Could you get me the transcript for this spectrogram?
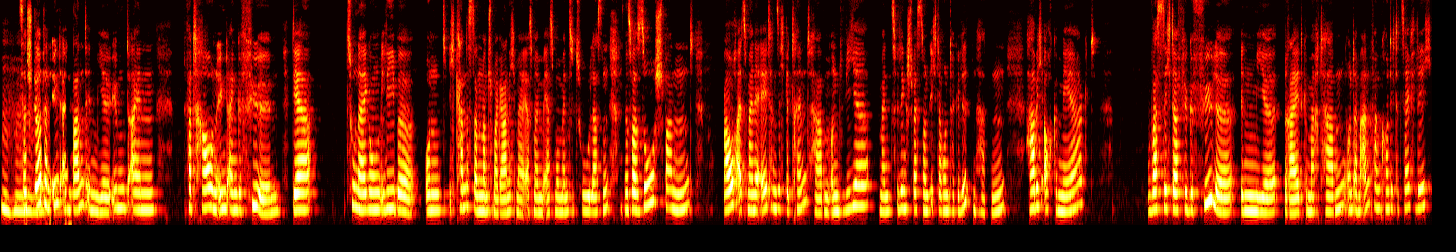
mhm. zerstört dann irgendein Band in mir, irgendein Vertrauen, irgendein Gefühl der Zuneigung, Liebe, und ich kann das dann manchmal gar nicht mehr erstmal im ersten Moment so zulassen. Es war so spannend, auch als meine Eltern sich getrennt haben und wir, meine Zwillingsschwester und ich darunter gelitten hatten, habe ich auch gemerkt, was sich da für Gefühle in mir breit gemacht haben. Und am Anfang konnte ich tatsächlich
